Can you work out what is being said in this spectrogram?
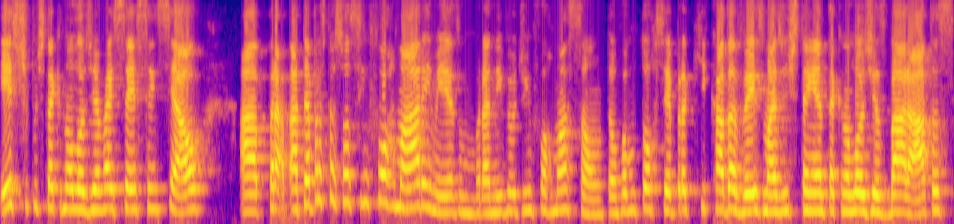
esse tipo de tecnologia vai ser essencial a, pra, até para as pessoas se informarem mesmo, para nível de informação. Então vamos torcer para que cada vez mais a gente tenha tecnologias baratas,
